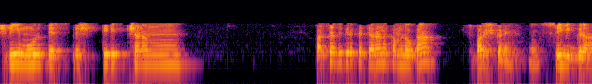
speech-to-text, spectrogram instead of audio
श्रीमूर्ति स्पृष्टिरीक्षणम अर्चा विग्रह के चरण कमलों का स्पर्श करें। श्री विग्रह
